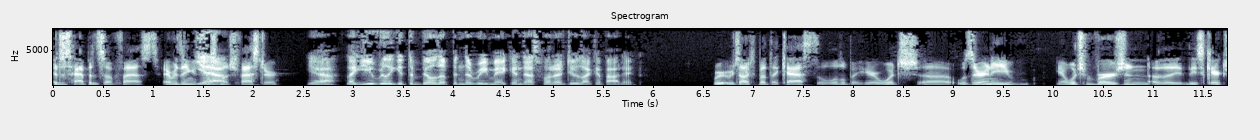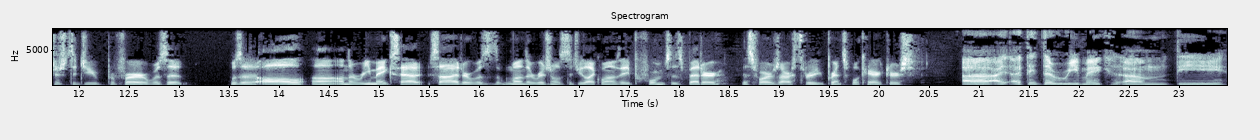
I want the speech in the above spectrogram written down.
It just happened so fast. Everything is Yeah. just much faster. Yeah, like you really get the build up in the remake, and that's what I do like about it. We, we talked about the cast a little bit here. Which uh, was there any, you know, which version of the, these characters did you prefer? Was it was it all uh, on the remake side, or was one of the originals? Did you like one of the performances better as far as our three principal characters? Uh, I, I, think the remake, um, the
